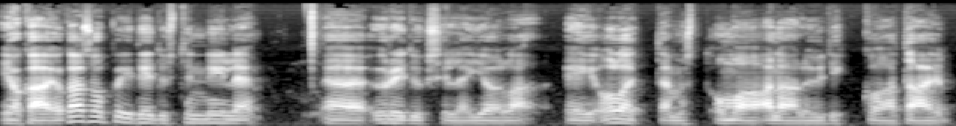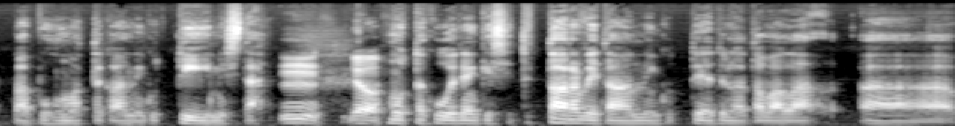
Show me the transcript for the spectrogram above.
Joka, joka sopii tietysti niille ä, yrityksille, joilla ei ole tämmöistä omaa analyytikkoa tai puhumattakaan niin kuin tiimistä, mm, joo. mutta kuitenkin sitten tarvitaan niin kuin tietyllä tavalla ä,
